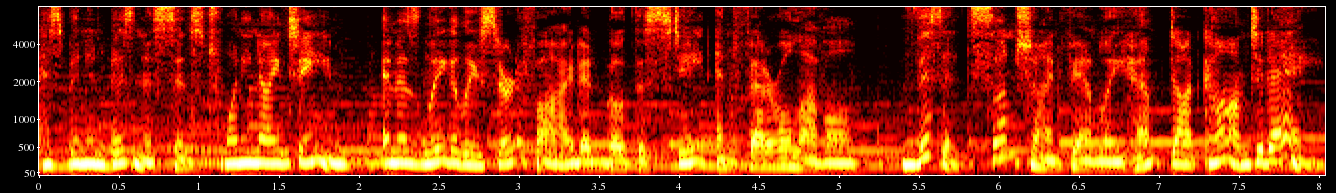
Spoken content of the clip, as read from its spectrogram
has been in business since 2019 and is legally certified at both the state and federal level. Visit sunshinefamilyhemp.com today.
